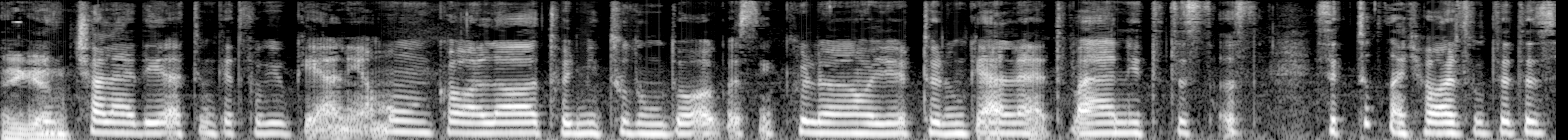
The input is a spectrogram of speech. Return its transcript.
Igen. család életünket fogjuk élni a munka alatt, hogy mi tudunk dolgozni külön, hogy tőlünk el lehet várni. Tehát az, az, ezek tök nagy harcok, tehát ez,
